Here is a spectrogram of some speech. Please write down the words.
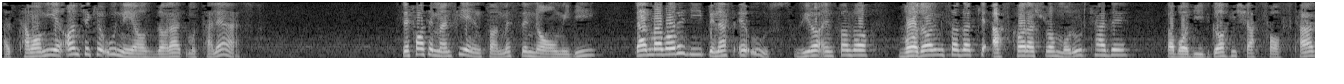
از تمامی آنچه که او نیاز دارد مطلع است. صفات منفی انسان مثل ناامیدی در مواردی به نفع اوست. زیرا انسان را وادار می سازد که افکارش را مرور کرده و با دیدگاهی شفافتر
